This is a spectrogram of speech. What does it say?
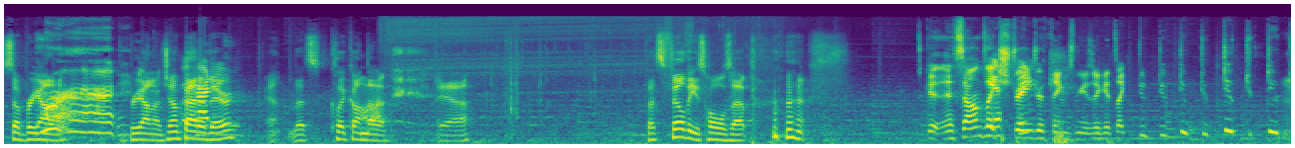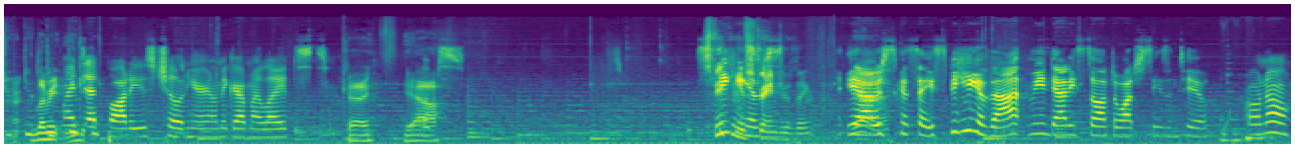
so Brianna, Brianna, jump Wait, out of how do there. Yeah, let's click on the... Ah. Yeah. Let's fill these holes up. It sounds like Stranger think? Things music. It's like. Let me. My dead body is chilling here. Let me grab my lights. Okay. Yeah. Oops. Speaking, speaking of Stranger Things. Yeah, yeah, I was just gonna say. Speaking of that, me and Daddy still have to watch season two. Oh no,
